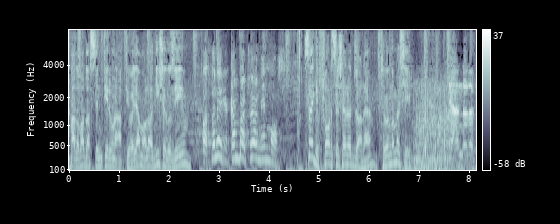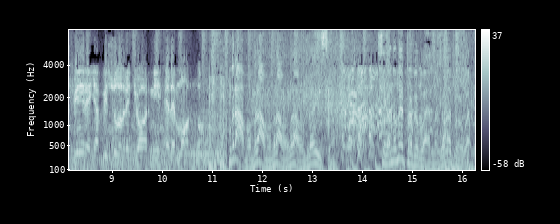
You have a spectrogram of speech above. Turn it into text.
Vado, vado a sentire un attimo, vediamo. Allora dice così. A finire che Campazzo non è mosso. Sai che forse c'è ragione? eh? Secondo me sì. È andato a finire che ha vissuto tre giorni ed è morto. bravo, bravo, bravo, bravo, bravissimo. Secondo me è proprio quello, secondo me è proprio quello.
